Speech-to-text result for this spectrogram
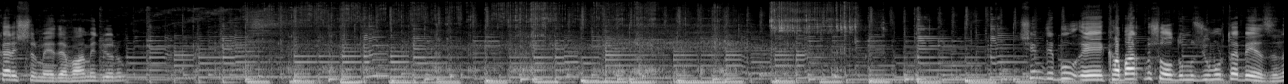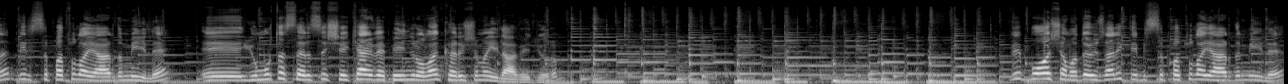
Karıştırmaya devam ediyorum. Şimdi bu e, kabartmış olduğumuz yumurta beyazını bir spatula yardımı ile e, yumurta sarısı, şeker ve peynir olan karışıma ilave ediyorum. Ve bu aşamada özellikle bir spatula yardımı ile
